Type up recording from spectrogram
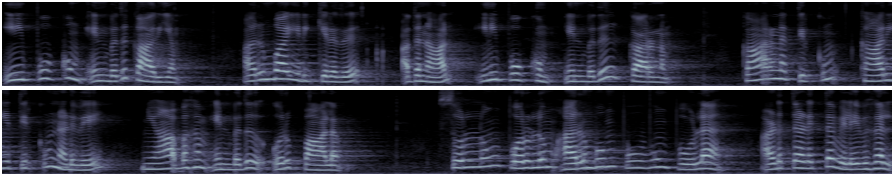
இனி பூக்கும் என்பது காரியம். அரும்பாயிருக்கிறது அதனால் இனி பூக்கும் என்பது காரணம். காரணத்திற்கும் காரியத்திற்கும் நடுவே ஞாபகம் என்பது ஒரு பாலம். சொல்லும் பொருளும் அரும்பும் பூவும் போல அடுத்தடுத்த விளைவுகள்.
